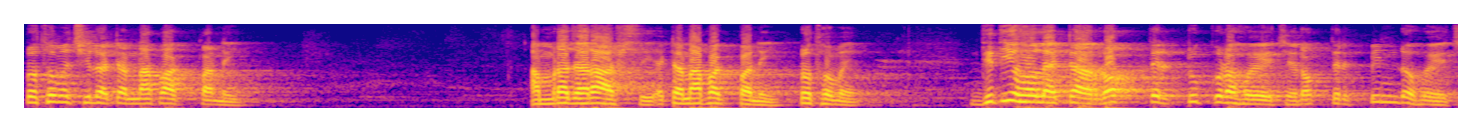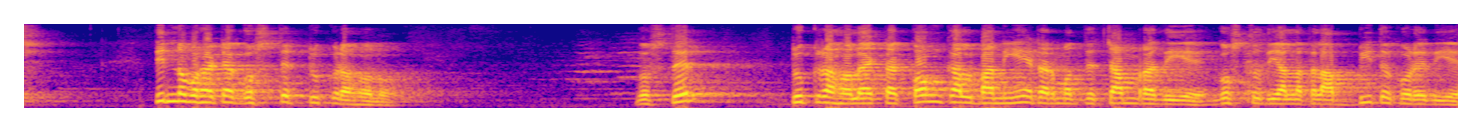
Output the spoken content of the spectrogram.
প্রথমে ছিল একটা নাপাক পানি। আমরা যারা আসছি, একটা নাপাক পানি প্রথমে। দ্বিতীয় হলো একটা রক্তের টুকরা হয়েছে, রক্তের পিণ্ড হয়েছে। তিন নম্বর একটা গোস্তের টুকরা হলো। গোস্তের টুকরা হলো একটা কঙ্কাল বানিয়ে এটার মধ্যে চামড়া দিয়ে, গোস্ত দিয়ে আল্লাহ তালা আবৃত করে দিয়ে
